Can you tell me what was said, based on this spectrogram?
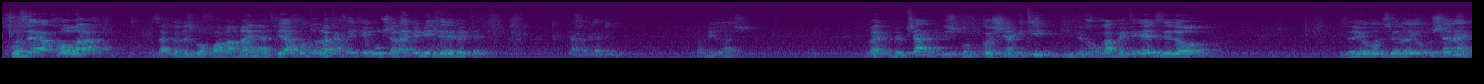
חוזר אחורה, אז הקדוש ברוך הוא אמר, מה, אני אטריח אותו, לקח את ירושלים, הביא את זה לבית אל. ככה כתוב, במדרש. אבל בפשט יש פה קושי אמיתי, כי לכאורה בית אל זה לא, זה, ירו, זה לא ירושלים.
